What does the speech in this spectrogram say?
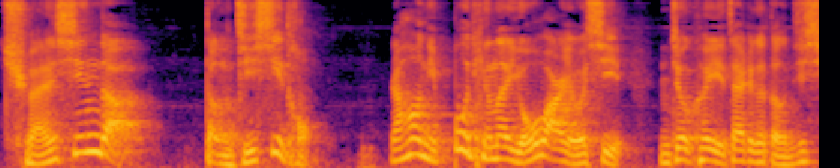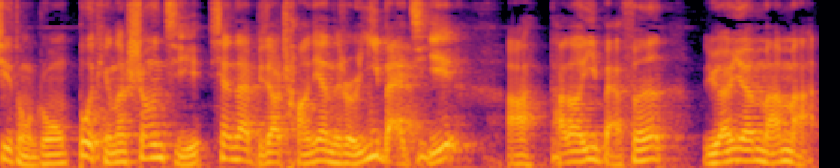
全新的等级系统，然后你不停的游玩游戏，你就可以在这个等级系统中不停的升级。现在比较常见的就是一百级啊，达到一百分，圆圆满满，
